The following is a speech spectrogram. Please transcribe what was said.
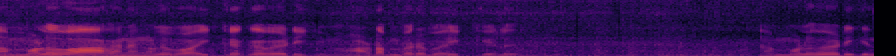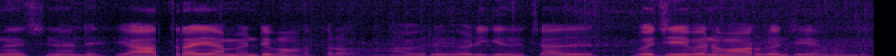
നമ്മൾ വാഹനങ്ങൾ ബൈക്കൊക്കെ മേടിക്കും. ആഡംബര ബൈക്കുകൾ നമ്മൾ മേടിക്കുന്നത് വെച്ച് കഴിഞ്ഞാൽ യാത്ര ചെയ്യാൻ വേണ്ടി മാത്രമാണ്. അവർ മേടിക്കുന്നത് വെച്ചാൽ അത് ഉപജീവന മാർഗം ചെയ്യാൻ വേണ്ടി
